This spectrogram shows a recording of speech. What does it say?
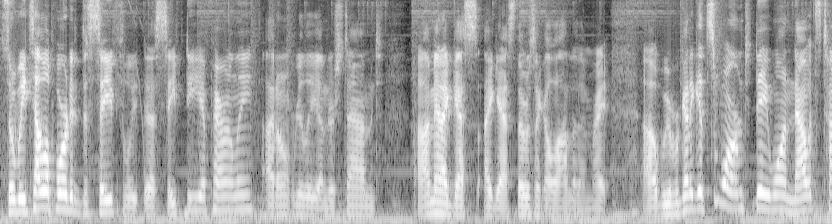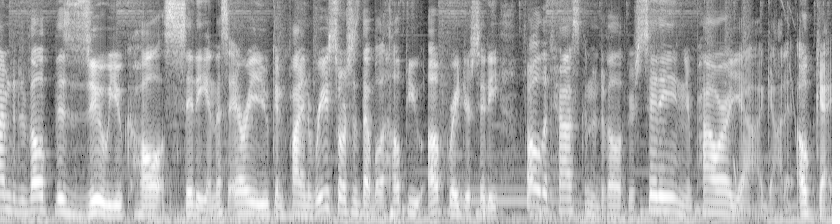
So we teleported to safely, uh, safety, apparently. I don't really understand. I mean, I guess, I guess there was like a lot of them, right? Uh, we were gonna get swarmed day one. Now it's time to develop this zoo you call city. In this area, you can find resources that will help you upgrade your city. Follow the task and develop your city and your power. Yeah, I got it. Okay.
